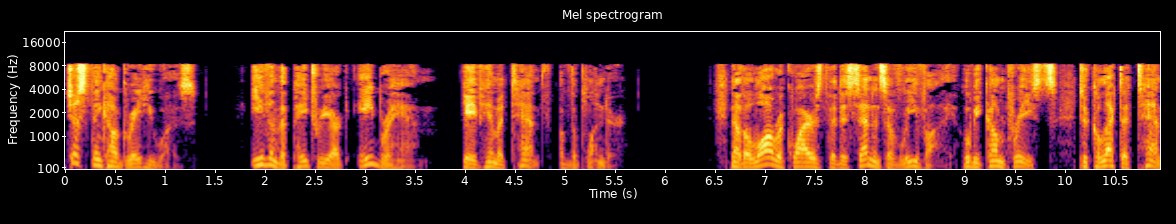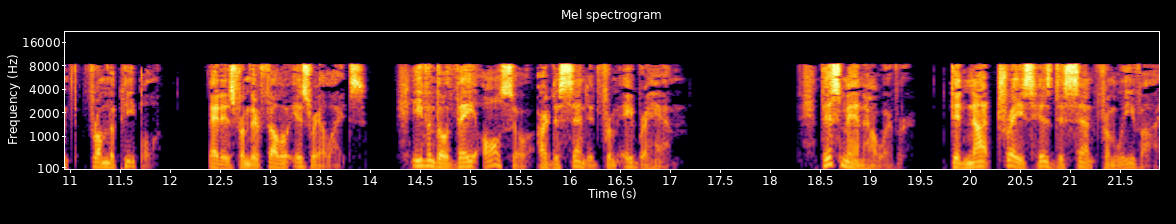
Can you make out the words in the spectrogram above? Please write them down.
Just think how great he was. Even the patriarch abraham gave him a tenth of the plunder. Now the law requires the descendants of levi who become priests to collect a tenth from the people that is from their fellow israelites even though they also are descended from abraham. This man however did not trace his descent from levi.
